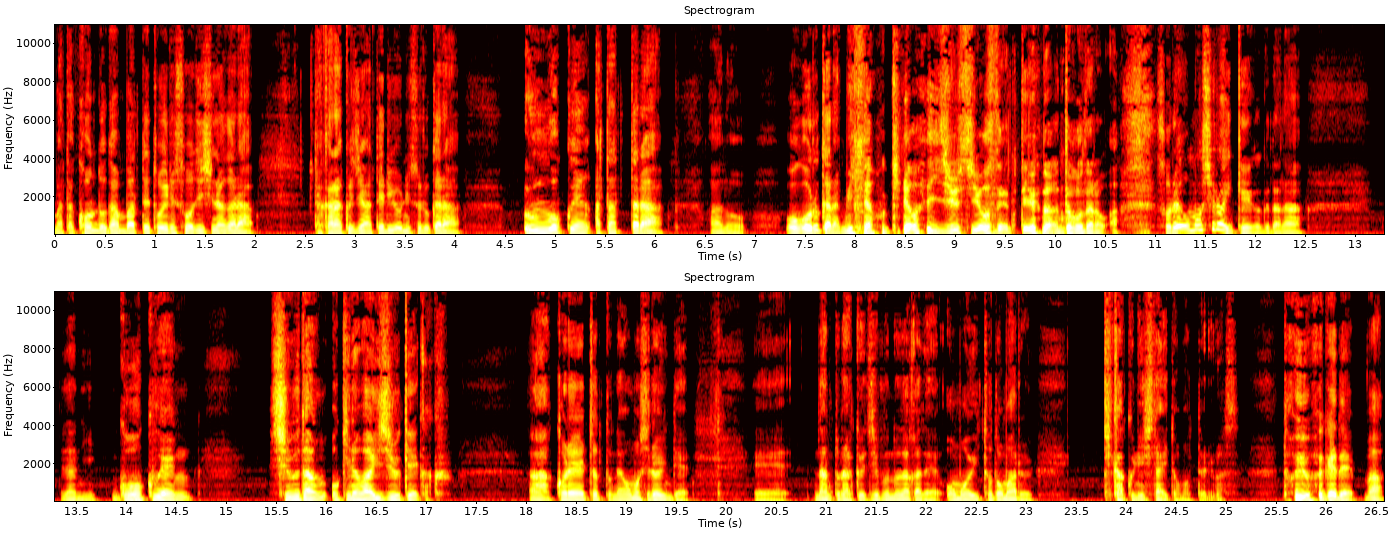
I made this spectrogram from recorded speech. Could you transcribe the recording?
また今度頑張ってトイレ掃除しながら宝くじ当てるようにするから、運億円当たったら、あの、おごるからみんな沖縄移住しようぜっていうのはどうだろう。あ、それ面白い計画だな。何 ?5 億円集団沖縄移住計画。あ、これちょっとね、面白いんで、えー、なんとなく自分の中で思いとどまる企画にしたいと思っております。というわけで、まあ、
